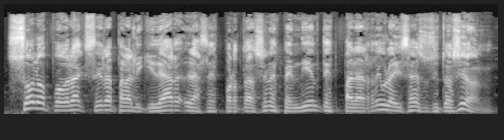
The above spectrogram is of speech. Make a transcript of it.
solo podrá acceder para liquidar las exportaciones pendientes para regularizar su situación.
